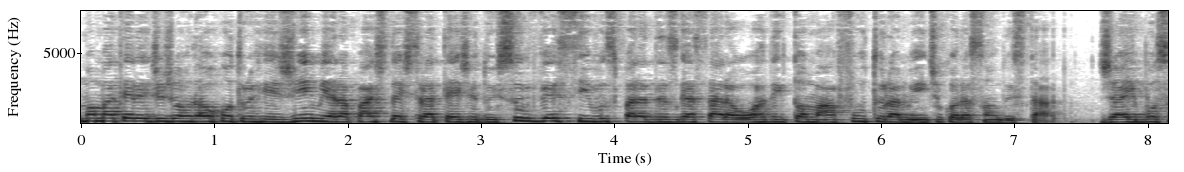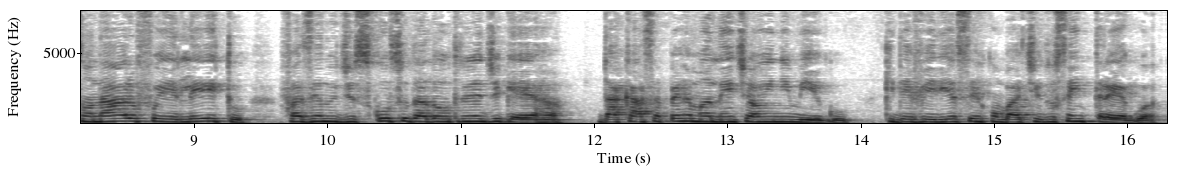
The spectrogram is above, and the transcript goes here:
uma matéria de jornal contra o regime era parte da estratégia dos subversivos para desgastar a ordem e tomar futuramente o coração do Estado. Jair Bolsonaro foi eleito fazendo o discurso da doutrina de guerra, da caça permanente ao inimigo, que deveria ser combatido sem trégua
